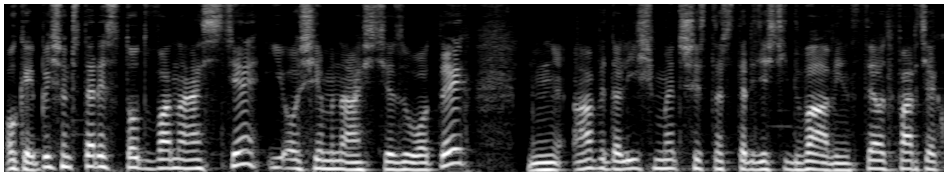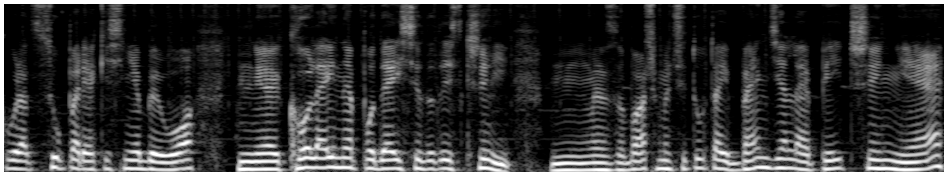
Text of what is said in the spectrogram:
okej, 54, 112 i 18 zł, mm, a wydaliśmy 342, więc te otwarcie akurat super jakieś nie było, Mm, kolejne podejście do tej skrzyni, zobaczmy czy tutaj będzie lepiej, czy nie,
